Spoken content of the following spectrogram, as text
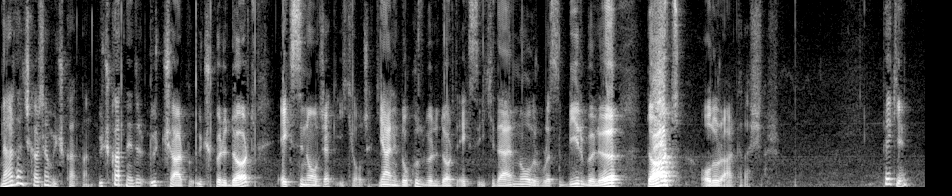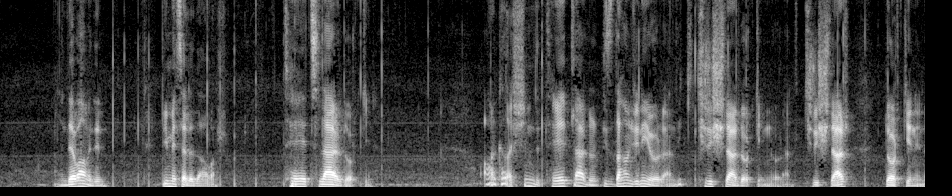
Nereden çıkaracağım? 3 kattan. 3 kat nedir? 3 çarpı 3 bölü 4 eksi ne olacak? 2 olacak. Yani 9 bölü 4 eksi 2'den ne olur burası? 1 bölü 4 olur arkadaşlar. Peki devam edelim. Bir mesele daha var. Teğetler dörtgeni. Arkadaş şimdi teğetler dörtgeni. Biz daha önce neyi öğrendik? Kirişler dörtgenini öğrendik. Kirişler dörtgenini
